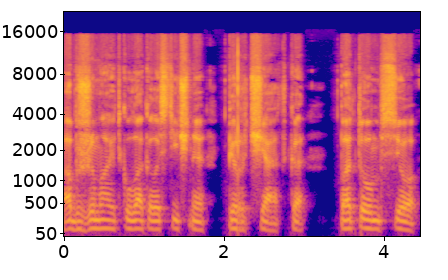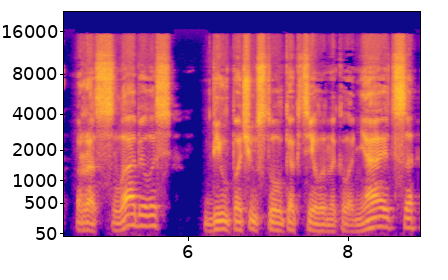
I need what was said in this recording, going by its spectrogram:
обжимает кулак эластичная перчатка – Потом все расслабилось, Билл почувствовал, как тело наклоняется,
